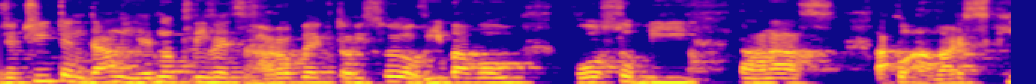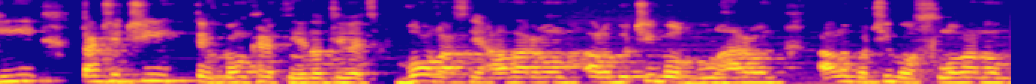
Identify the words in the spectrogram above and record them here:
že či ten daný jednotlivec v hrobe, ktorý svojou výbavou pôsobí na nás ako avarský, takže či ten konkrétny jednotlivec bol vlastne avarom, alebo či bol bulharom, alebo či bol slovanom,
